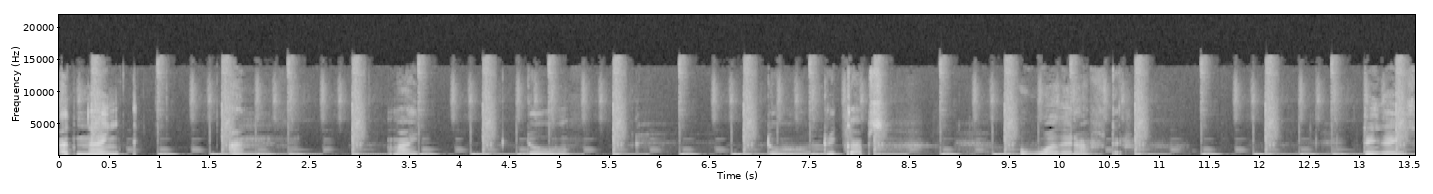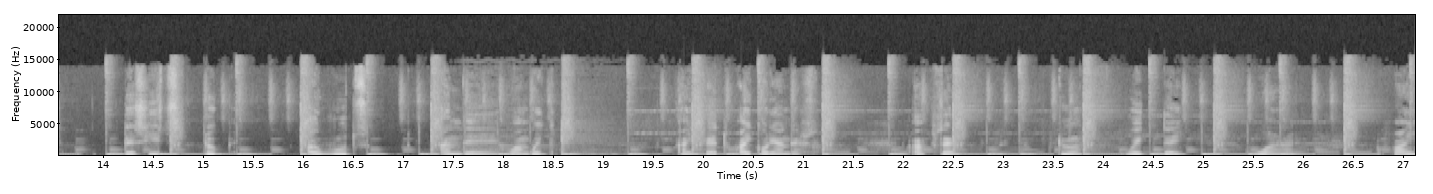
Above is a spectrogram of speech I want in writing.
At night and my two to 3 cups water after. Three days, the seeds took out roots, and the one week, I had five corianders. After two weeks, they were five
